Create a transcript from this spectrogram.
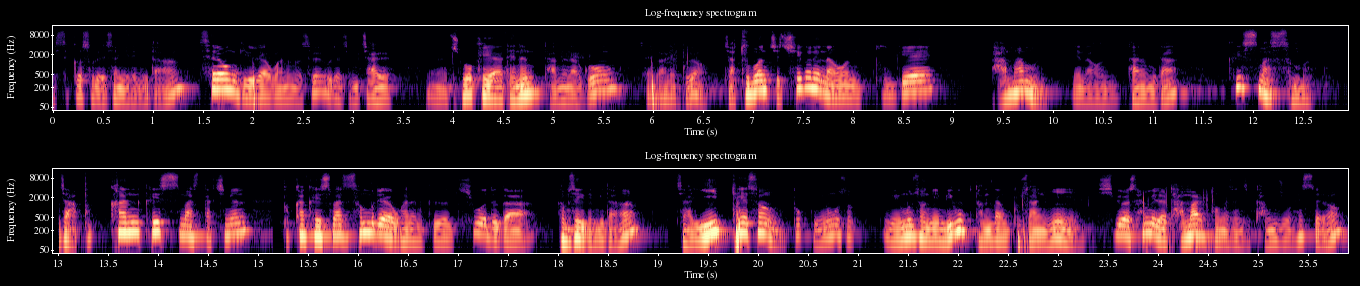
있을 것으로 예상이 됩니다. 새로운 길이라고 하는 것을 우리가 좀잘 어, 주목해야 되는 단어라고 생각을 했고요. 자, 두 번째, 최근에 나온 북의 담화문에 나온 단어입니다. 크리스마스 선물. 자, 북한 크리스마스 딱 치면 북한 크리스마스 선물이라고 하는 그 키워드가 검색이 됩니다. 자, 이태성 북외무성 외무성의 미국 담당 부상이 12월 3일 담화를 통해서 이제 강조했어요.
